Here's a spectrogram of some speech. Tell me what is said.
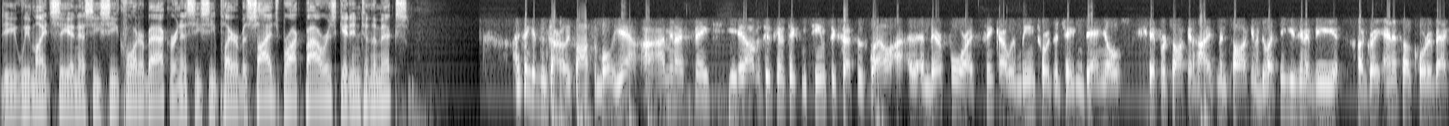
the, we might see an SEC quarterback or an SEC player besides Brock Bowers get into the mix? I think it's entirely possible. Yeah, I, I mean, I think it, obviously it's going to take some team success as well, I, and therefore I think I would lean towards a Jayden Daniels if we're talking Heisman talk, you know, do I think he's going to be a great NFL quarterback?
